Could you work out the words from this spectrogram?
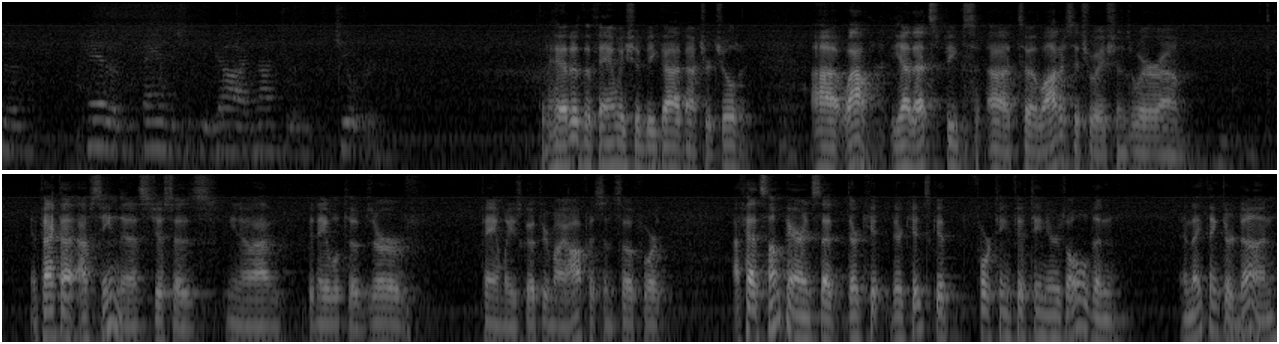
The head of the family God, not your children. The head of the family should be God, not your children. Uh, wow, yeah, that speaks uh, to a lot of situations where, um, in fact, I, I've seen this just as you know I've been able to observe families go through my office and so forth. I've had some parents that their ki- their kids get 14, 15 years old and and they think they're done.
